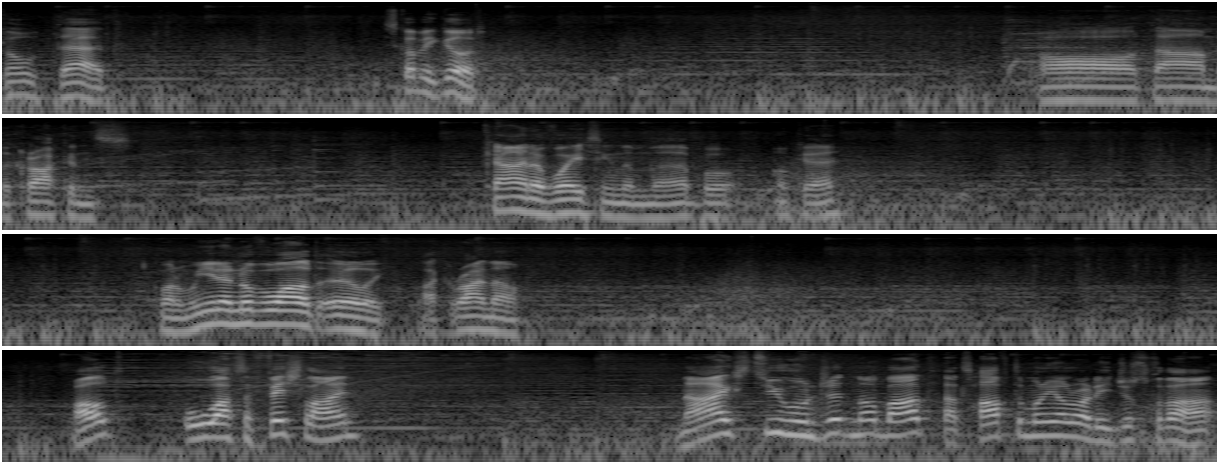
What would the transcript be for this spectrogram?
go dead. It's got to be good. Oh, damn. The Krakens. Kind of wasting them there, but okay. Come on, we need another wild early. Like right now. Wild? Oh, that's a fish line. Nice, 200, not bad. That's half the money already just for that.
